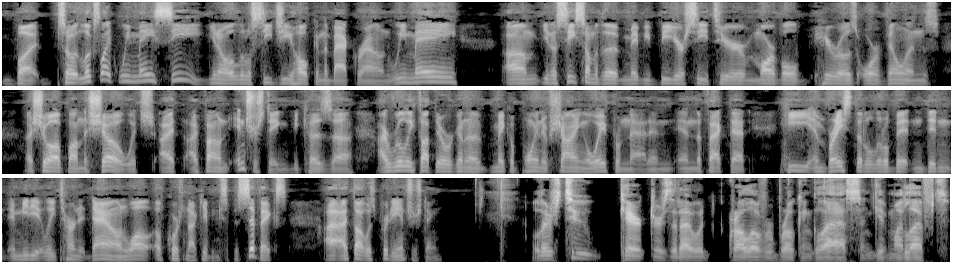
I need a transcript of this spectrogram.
But so it looks like we may see, you know, a little CG Hulk in the background. We may, um, you know, see some of the maybe B or C tier Marvel heroes or villains uh, show up on the show, which I I found interesting because uh, I really thought they were going to make a point of shying away from that, and and the fact that he embraced it a little bit and didn't immediately turn it down, while of course not giving specifics, I, I thought was pretty interesting. Well, there's two characters that I would crawl over broken glass and give my left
